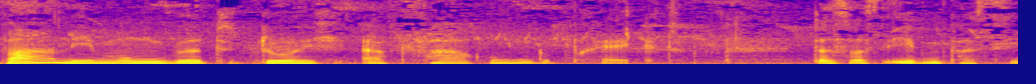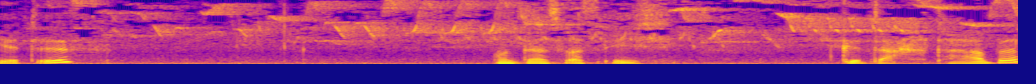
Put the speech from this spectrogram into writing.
Wahrnehmung wird durch Erfahrung geprägt. Das, was eben passiert ist und das, was ich gedacht habe,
